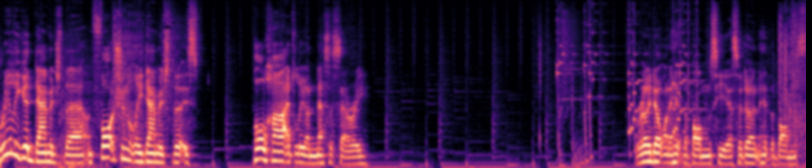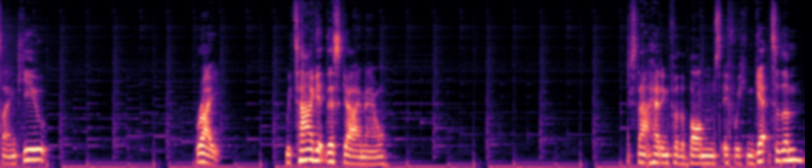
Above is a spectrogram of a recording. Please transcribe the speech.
Really good damage there. Unfortunately, damage that is wholeheartedly unnecessary. I really don't want to hit the bombs here, so don't hit the bombs, thank you. Right. We target this guy now. We start heading for the bombs if we can get to them.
